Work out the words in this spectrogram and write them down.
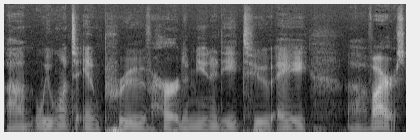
um, we want to improve herd immunity to a uh, virus.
